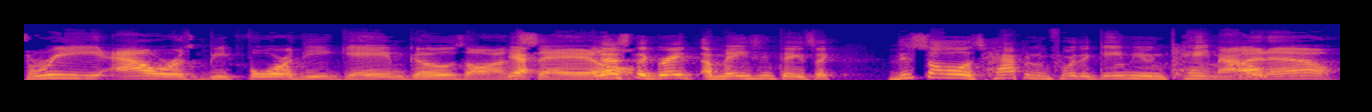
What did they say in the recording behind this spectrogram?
three hours before the game goes on yeah, sale. that's the great, amazing thing. Is like this all has happened before the game even came out. I know,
